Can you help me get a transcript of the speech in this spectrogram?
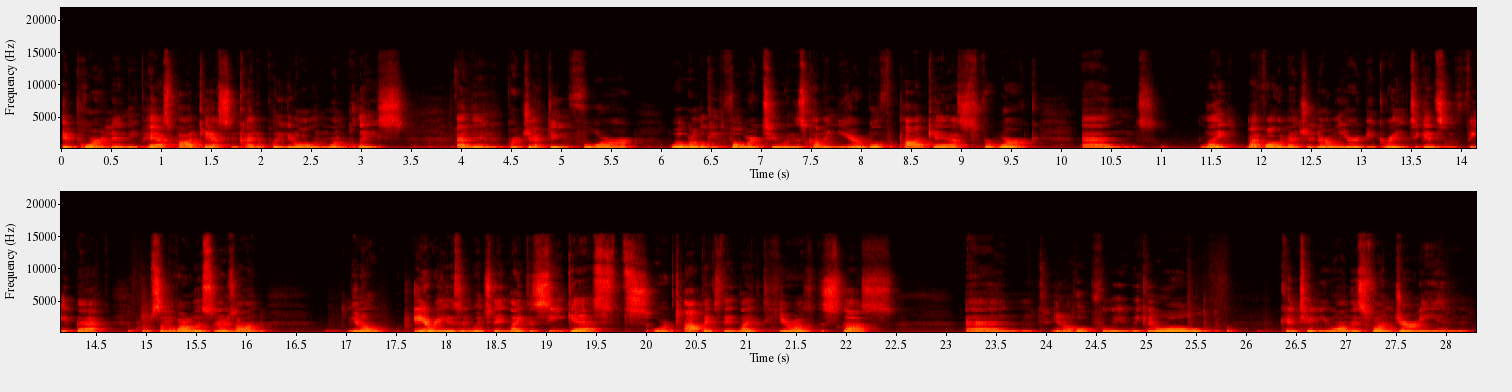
important in the past podcasts, and kind of putting it all in one place, and then projecting for what we're looking forward to in this coming year, both for podcasts, for work, and like my father mentioned earlier, it'd be great to get some feedback from some of our listeners on, you know, areas in which they'd like to see guests or topics they'd like to hear us discuss. And, you know, hopefully we can all continue on this fun journey and,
